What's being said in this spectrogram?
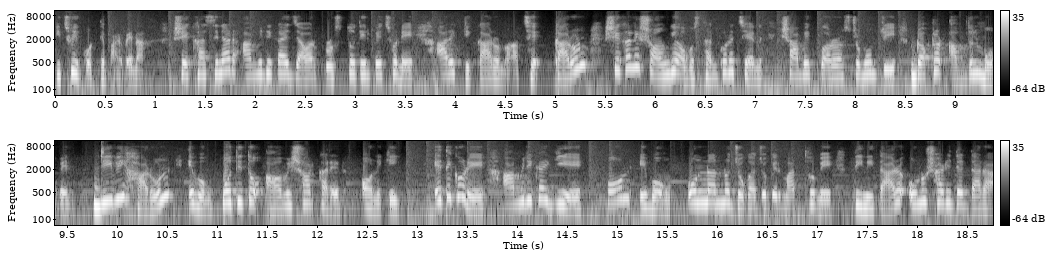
কিছুই করতে পারবে না। শেখ হাসিনার আমেরিকায় যাওয়ার প্রস্তুতির পেছনে আরেকটি কারণও আছে। কারণ সেখানে সঙ্গে অবস্থান করেছেন সাবেক পররাষ্ট্রমন্ত্রী ডক্টর আব্দুল মোমেন। ডিবি হারুন এবং পতিত আওয়ামী সরকারের অনেকেই। এতে করে আমেরিকায় গিয়ে ফোন এবং অন্যান্য যোগাযোগের মাধ্যমে তিনি তার অনুসারীদের দ্বারা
